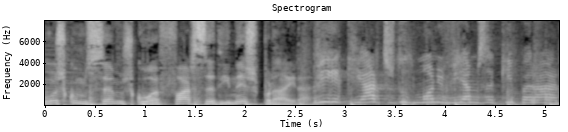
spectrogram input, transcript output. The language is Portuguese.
hoje começamos com a farsa de Inês Pereira. Viga que artes do demónio viemos aqui parar.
